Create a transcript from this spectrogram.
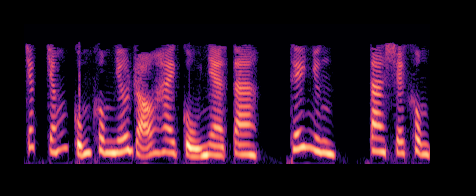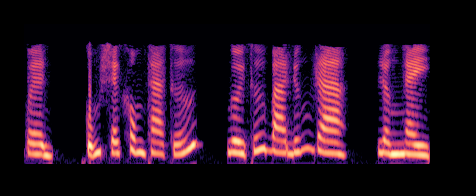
chắc chắn cũng không nhớ rõ hai cụ nhà ta, thế nhưng, ta sẽ không quên, cũng sẽ không tha thứ, người thứ ba đứng ra, lần này,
